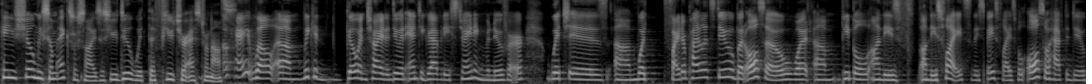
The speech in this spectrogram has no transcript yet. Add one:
Can you show me some exercises you do with the future astronauts? Okay. Well, um, we could go and try to do an anti gravity straining maneuver, which is um, what fighter pilots do, but also what um, people on these on these flights, these space flights, will also have to do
